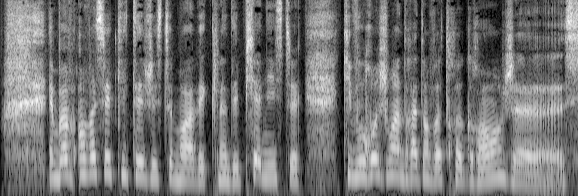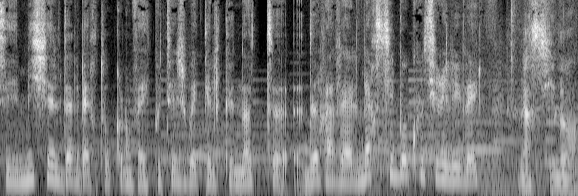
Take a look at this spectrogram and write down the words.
Et ben, on va se quitter justement avec l'un des pianistes qui vous rejoindra dans votre grange. Euh, c'est Michel d'Alberto que l'on va écouter jouer quelques notes de Ravel. Merci beaucoup Cyril Huvet. Merci Laure.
